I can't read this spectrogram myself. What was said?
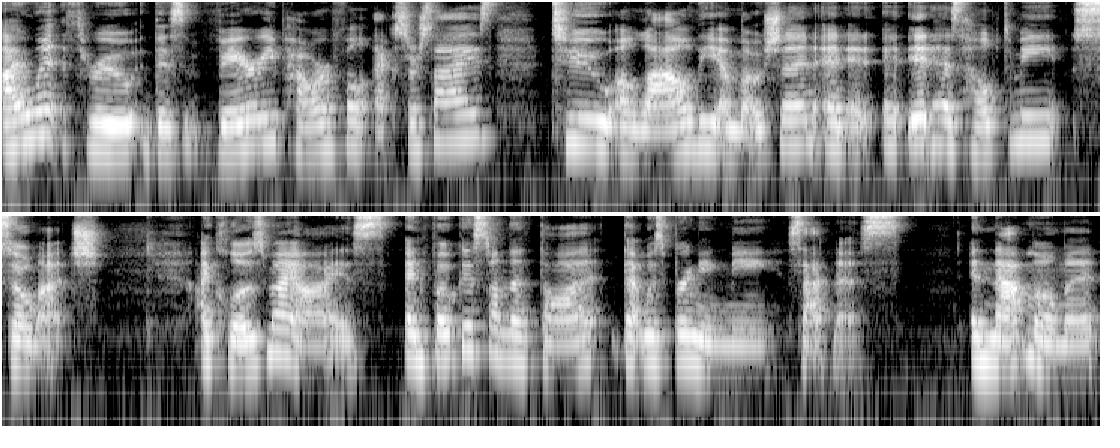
I went through this very powerful exercise to allow the emotion, and it, it has helped me so much. I closed my eyes and focused on the thought that was bringing me sadness. In that moment,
